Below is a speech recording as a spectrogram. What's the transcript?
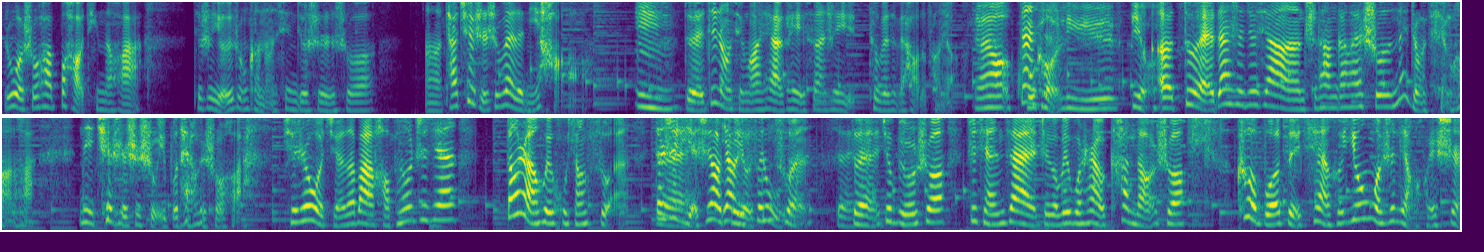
如果说话不好听的话，就是有一种可能性，就是说，嗯，他确实是为了你好。嗯，对，这种情况下可以算是特别特别好的朋友。然后苦口利于病。呃，对，但是就像池塘刚才说的那种情况的话。那确实是属于不太会说话。其实我觉得吧，好朋友之间当然会互相损，但是也是要注意分寸。对对，就比如说之前在这个微博上有看到说，刻薄嘴欠和幽默是两回事。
